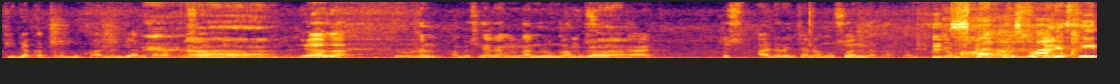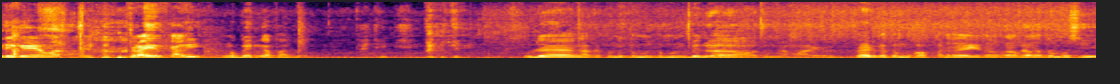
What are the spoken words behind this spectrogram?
tidak keterbukaan di antara personil. Nah. Ya enggak? Kan sampai sekarang kan lu nggak musuhan Enggak. kan? Terus ada rencana musuhan nggak kapan? nggak mau. Habis podcast ini kayak Pak. Terakhir kali ngeband kapan? Jan? Udah nggak ketemu temen-temen band Udah lain. ketemu yang lain. Terakhir ketemu kapan? Terakhir Udah kapan? ketemu sih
